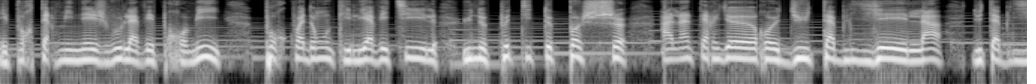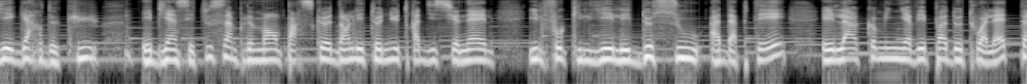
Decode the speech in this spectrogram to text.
Et pour terminer, je vous l'avais promis, pourquoi donc il y avait-il une petite poche à l'intérieur du tablier, là, du tablier garde-cul? Eh bien, c'est tout simplement parce que dans les tenues traditionnelles, il faut qu'il y ait les dessous adaptés. Et là, comme il n'y avait pas de toilette,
